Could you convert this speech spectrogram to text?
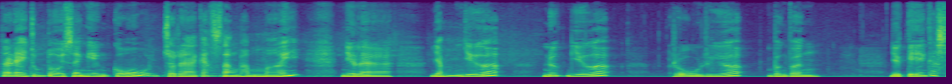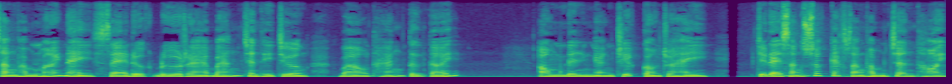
Tới đây chúng tôi sẽ nghiên cứu cho ra các sản phẩm mới như là giấm dứa, nước dứa, rượu dứa, vân vân. Dự kiến các sản phẩm mới này sẽ được đưa ra bán trên thị trường vào tháng tư tới. Ông Đinh Ngạn Triết còn cho hay, chỉ để sản xuất các sản phẩm trên thôi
